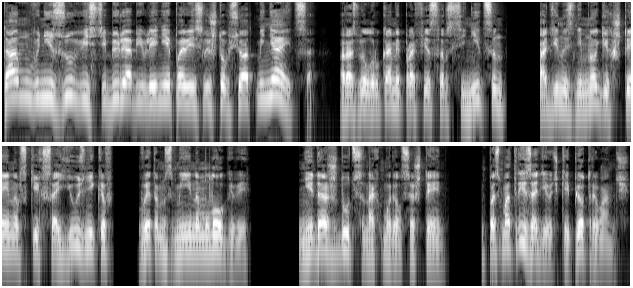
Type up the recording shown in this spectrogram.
Там внизу в вестибюле объявление повесили, что все отменяется, развел руками профессор Синицын, один из немногих штейновских союзников в этом змеином логове. «Не дождутся», — нахмурился Штейн. «Посмотри за девочкой, Петр Иванович».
